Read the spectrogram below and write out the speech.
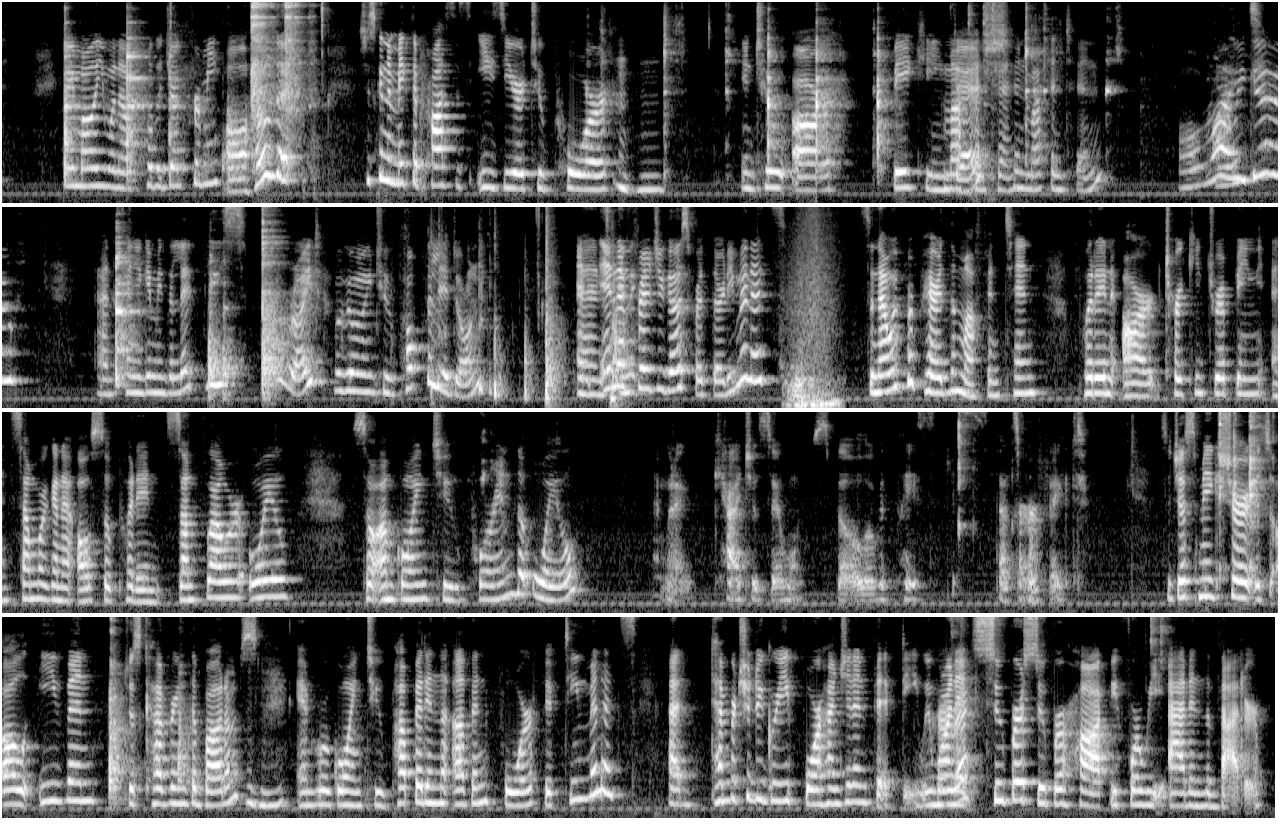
Hey Molly, you wanna pull the jug for me? I'll hold it. It's just gonna make the process easier to pour Mm-hmm. into our baking Muffin dish tin. and muffin tin. All There we go. And can you give me the lid, please? All right, we're going to pop the lid on. And, And in in the fridge it goes for 30 minutes. So now we prepared the muffin tin, put in our turkey dripping, and some we're gonna also put in sunflower oil. So I'm going to pour in the oil. I'm gonna catch it so it won't spill all over the place. Yes, that's Perfect. perfect. So just make sure it's all even, just covering the bottoms. Mhm. And we're going to pop it in the oven for 15 minutes. At temperature degree 450. We want it super, super hot before we add in the batter.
